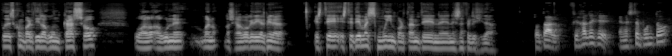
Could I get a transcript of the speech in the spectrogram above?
puedes compartir algún caso o algún, eh, bueno, no sé, algo que digas, mira, este, este tema es muy importante en, en esa felicidad. Total. Fíjate que en este punto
